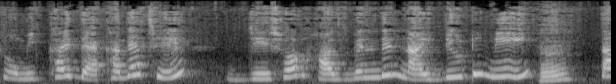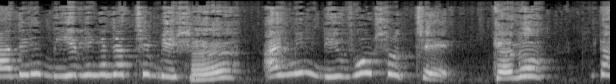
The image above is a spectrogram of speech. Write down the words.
সমীক্ষায় দেখা গেছে যেসব হাজবেন্ডদের নাইট ডিউটি নেই হ্যাঁ? তাদেরই বিয়ে ভেঙে যাচ্ছে বেশি? আই মিন ডিভোর্স হচ্ছে। কেন? তা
